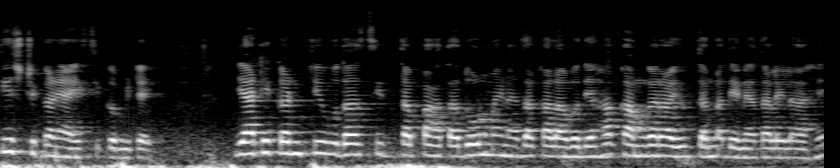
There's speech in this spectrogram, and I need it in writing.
तीस ठिकाणी आय सी कमिटी आहेत. या ठिकाणची उदासीनता पाहता दोन महिन्याचा कालावधी हा कामगार आयुक्तांना देण्यात आलेला आहे.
